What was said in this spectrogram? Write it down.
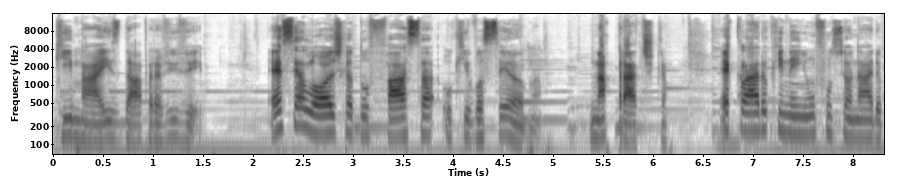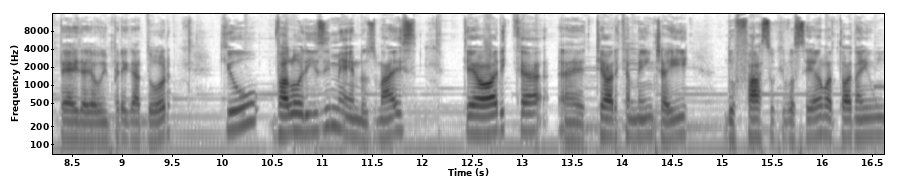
que mais dá para viver. Essa é a lógica do faça o que você ama. Na prática, é claro que nenhum funcionário pede ao empregador que o valorize menos, mas teórica, é, teoricamente aí do faça o que você ama torna aí um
